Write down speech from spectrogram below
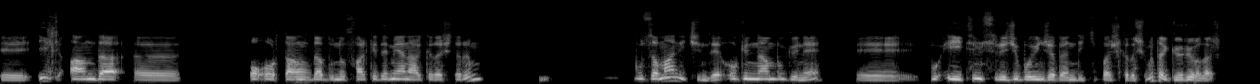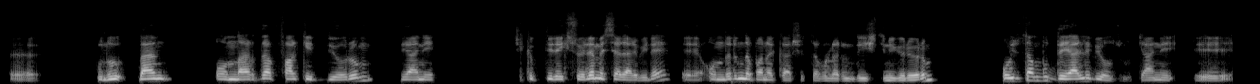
eee, ilk anda, eee, o ortamda bunu fark edemeyen arkadaşlarım bu zaman içinde, o günden bugüne, eee, bu eğitim süreci boyunca bendeki başka arkadaşımı da görüyorlar. Eee, bunu ben onlarda fark ediyorum. Yani çıkıp direkt söylemeseler bile, eee, onların da bana karşı tavırlarının değiştiğini görüyorum. O yüzden bu değerli bir yolculuk. Yani, eee,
